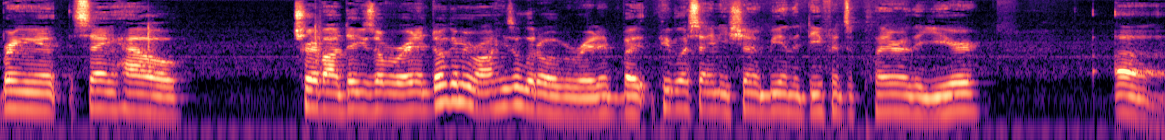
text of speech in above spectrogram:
bringing it, saying how Trevon Diggs is overrated. Don't get me wrong, he's a little overrated, but people are saying he shouldn't be in the Defensive Player of the Year uh,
